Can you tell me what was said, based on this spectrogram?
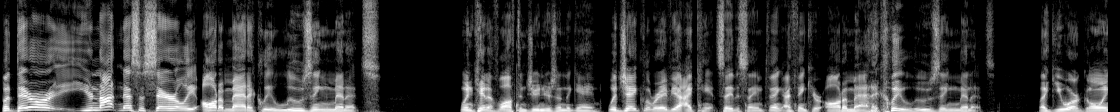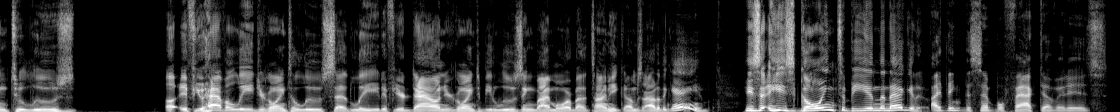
but there are you're not necessarily automatically losing minutes when Kenneth Lofton Jr. is in the game. With Jake LaRavia, I can't say the same thing. I think you're automatically losing minutes. Like you are going to lose. Uh, if you have a lead, you're going to lose said lead. If you're down, you're going to be losing by more by the time he comes out of the game. He's he's going to be in the negative. I think the simple fact of it is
